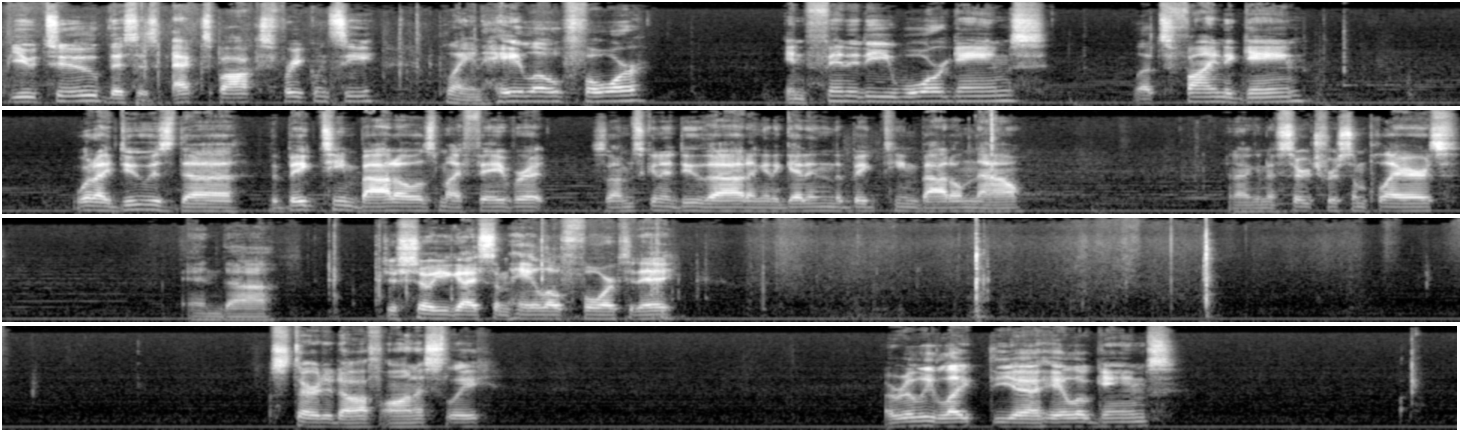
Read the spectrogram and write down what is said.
Up, YouTube? This is Xbox Frequency playing Halo 4 Infinity War games. Let's find a game. What I do is the the big team battle is my favorite, so I'm just gonna do that. I'm gonna get into the big team battle now, and I'm gonna search for some players and uh, just show you guys some Halo 4 today. Started off honestly. I really like the uh, Halo games.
